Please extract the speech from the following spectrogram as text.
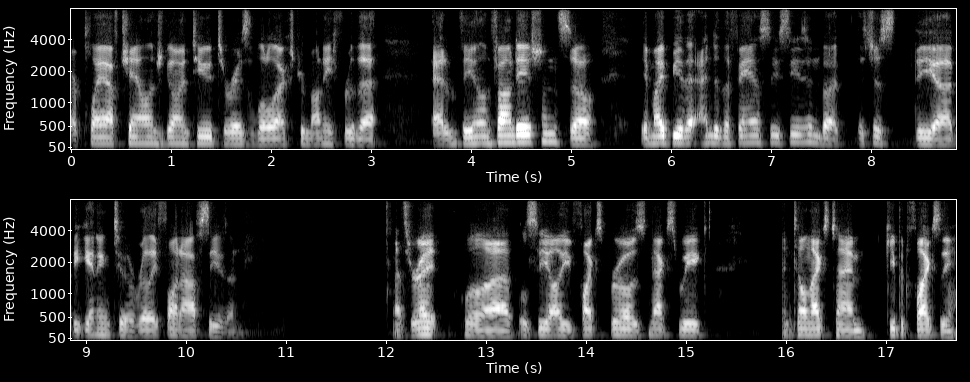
our playoff challenge going too to raise a little extra money for the Adam Thielen Foundation. So it might be the end of the fantasy season, but it's just the uh, beginning to a really fun off season. That's right. We'll uh, we'll see all you flex bros next week. Until next time, keep it flexy.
